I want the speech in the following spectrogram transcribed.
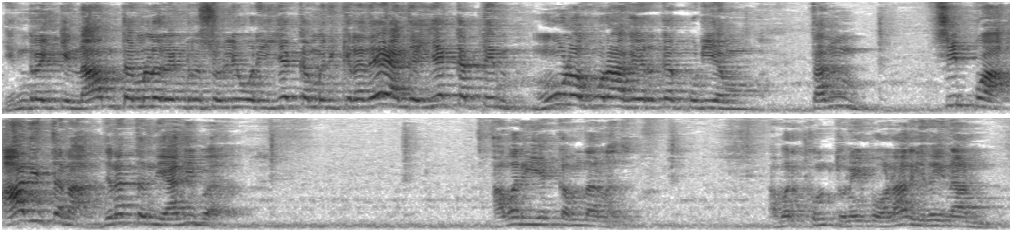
இன்றைக்கு நாம் தமிழர் என்று சொல்லி ஒரு இயக்கம் இருக்கிறதே அந்த இயக்கத்தின் மூலகூறாக இருக்கக்கூடிய தன் சீப்பா ஆதித்தனார் தினத்தந்தி அதிபர். அவர் இயக்கம்தான் அது. அவருக்கும் துணை போனார். இதை நான்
